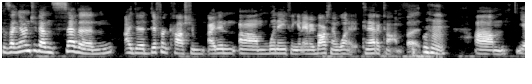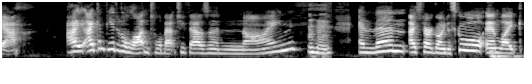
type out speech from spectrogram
Because i know in 2007 i did a different costume i didn't um, win anything at anime boston i won it at ConnectiCon but hmm um, yeah I, I competed a lot until about 2009. hmm And then I started going to school, and like,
